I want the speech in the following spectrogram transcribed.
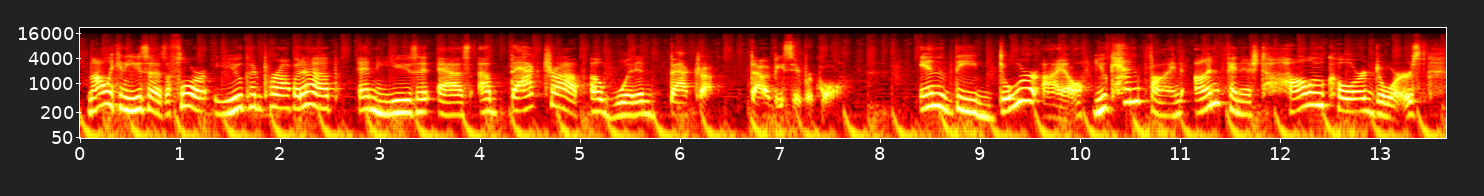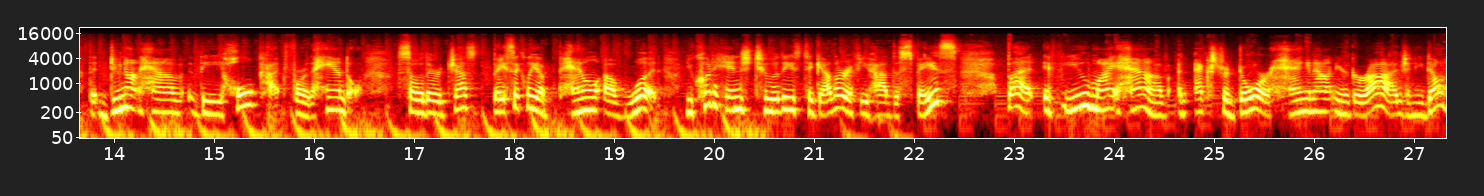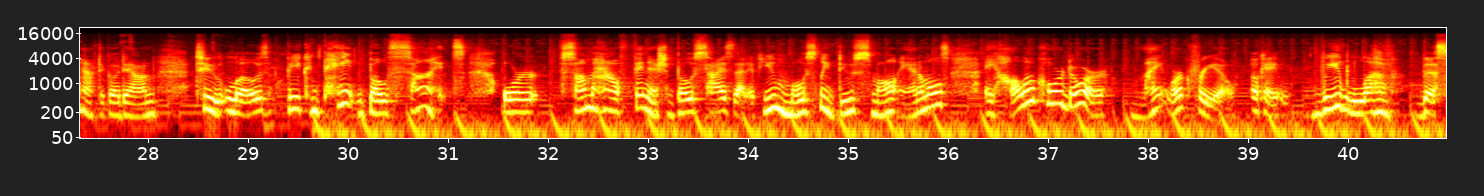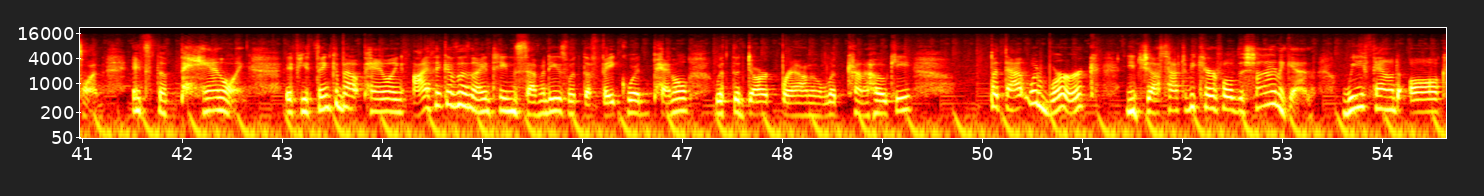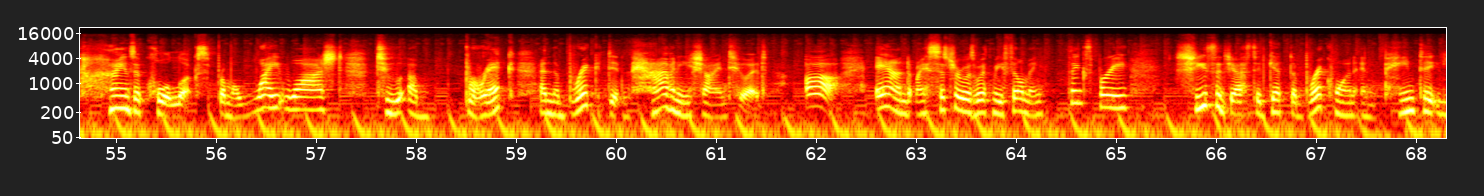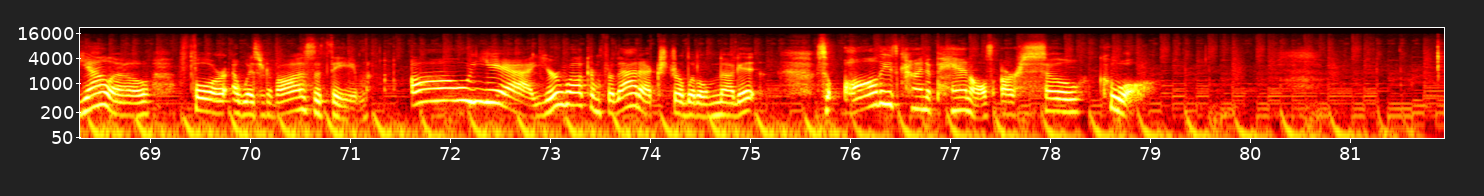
Not only can you use it as a floor, you could prop it up and use it as a backdrop, a wooden backdrop. That would be super cool. In the door aisle, you can find unfinished hollow core doors that do not have the hole cut for the handle. So they're just basically a panel of wood. You could hinge two of these together if you had the space, but if you might have an extra door hanging out in your garage and you don't have to go down to Lowe's, but you can paint both sides or somehow finish both sides that. If you mostly do small animals, a hollow core door might work for you. Okay, we love this one. It's the paneling. If you think about paneling, I think of the 1970s with the fake wood panel with the dark brown and it looked kind of hokey. But that would work. You just have to be careful of the shine again. We found all kinds of cool looks from a whitewashed to a brick, and the brick didn't have any shine to it. Ah, and my sister was with me filming. Thanks, Brie she suggested get the brick one and paint it yellow for a Wizard of Oz theme. Oh yeah, you're welcome for that extra little nugget. So all these kind of panels are so cool.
